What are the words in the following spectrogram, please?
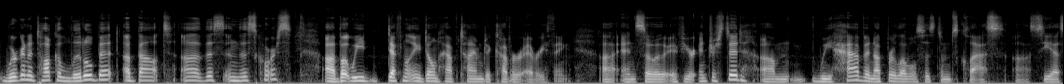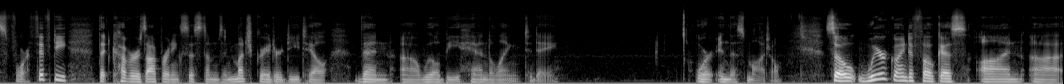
we're going to talk a little bit about uh, this in this course, uh, but we definitely don't have time to cover everything. Uh, and so if you're interested, um, we have an upper level systems class, uh, CS450, that covers operating systems in much greater detail than uh, we'll be handling today or in this module. So we're going to focus on uh,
